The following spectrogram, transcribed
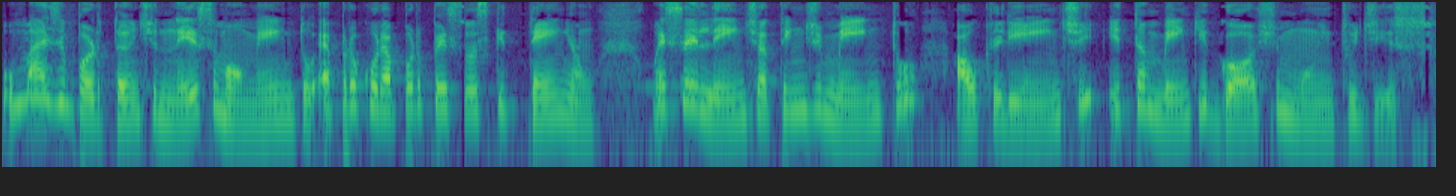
o mais importante nesse momento é procurar por pessoas que tenham um excelente atendimento ao cliente e também que goste muito disso.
